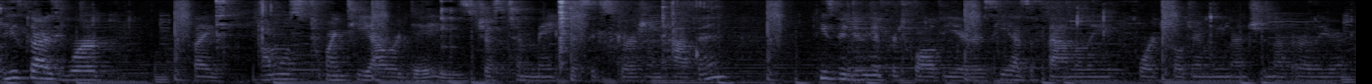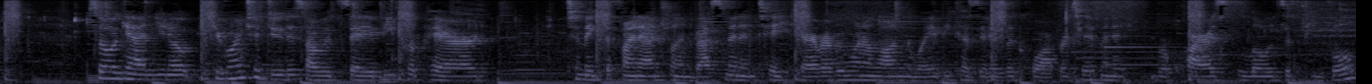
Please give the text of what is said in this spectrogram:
these guys work like almost 20 hour days just to make this excursion happen. He's been doing it for 12 years. He has a family, four children. We mentioned that earlier. So, again, you know, if you're going to do this, I would say be prepared to make the financial investment and take care of everyone along the way because it is a cooperative and it requires loads of people.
